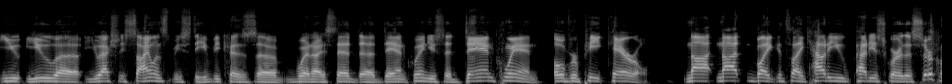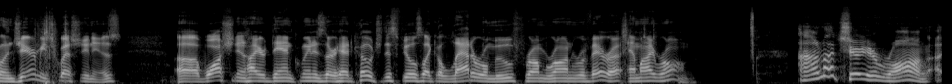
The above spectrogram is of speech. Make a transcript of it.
you you uh, you actually silenced me, Steve, because uh, when I said uh, Dan Quinn, you said Dan Quinn over Pete Carroll. Not not like it's like how do you how do you square this circle? And Jeremy's question is, uh, Washington hired Dan Quinn as their head coach. This feels like a lateral move from Ron Rivera. Am I wrong? I'm not sure you're wrong. Uh,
